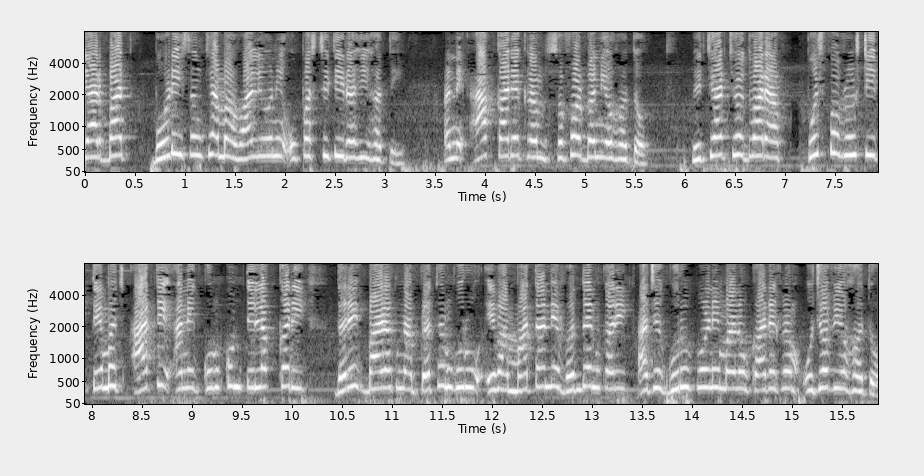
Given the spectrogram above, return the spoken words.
ત્યારબાદ બહોળી સંખ્યામાં વાલીઓની ઉપસ્થિતિ રહી હતી અને આ કાર્યક્રમ સફળ બન્યો હતો. વિદ્યાર્થીઓ દ્વારા પુષ્પવૃષ્ટિ તેમજ આરતી અને કુમકુમ તિલક કરી દરેક બાળકના પ્રથમ ગુરુ એવા માતાને વંદન કરી આજે ગુરુ પૂર્ણિમાનો કાર્યક્રમ ઉજવ્યો હતો.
